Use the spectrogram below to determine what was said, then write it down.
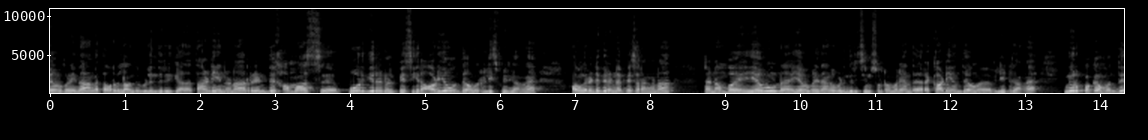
ஏவுகணை தான் அங்கே தவறுதலாக வந்து விழுந்திருக்கு. அதை தாண்டி என்னென்னா ரெண்டு ஹமாஸ் போர் வீரர்கள் பேசிக்கிற ஆடியோ வந்து அவங்க ரிலீஸ் பண்ணியிருக்காங்க அவங்க ரெண்டு பேரும் என்ன பேசுகிறாங்கன்னா நம்ம ஏவுன ஏவுகணை தான் அங்கே விழுந்துருச்சுன்னு சொல்கிற மாதிரி அந்த ரெக்கார்டையும் வந்து அவங்க வெளியிட்டிருக்காங்க. இன்னொரு பக்கம் வந்து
